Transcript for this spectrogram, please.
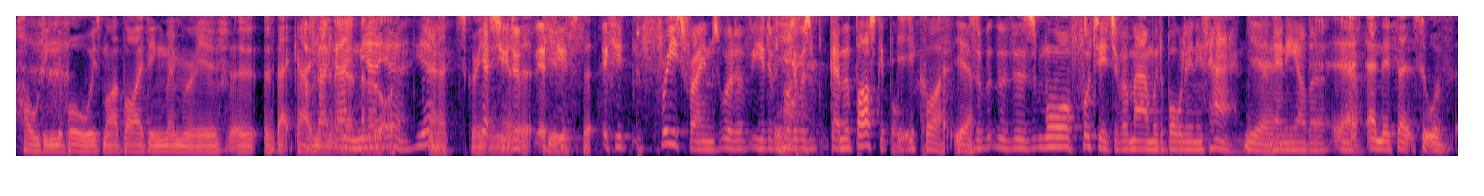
holding the ball is my abiding memory of, of, of that game. Of that game, and yeah, a lot yeah, of, yeah. You know, screaming yes, you'd have, if you purists, but if you freeze frames would have you'd have thought it was a game of basketball. Yeah, quite, yeah. There's, a, there's more footage of a man with a ball in his hands than any other. Yeah. And there's that sort of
